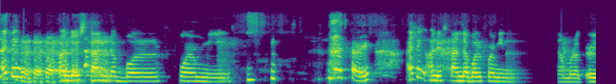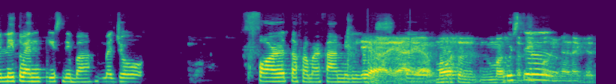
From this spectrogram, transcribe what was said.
I think understandable for me. Sorry. I think understandable for me na murag early 20s, di ba? Medyo far ta from our families. yeah, yeah, yeah. Most of most of the people still- in Nanagat.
